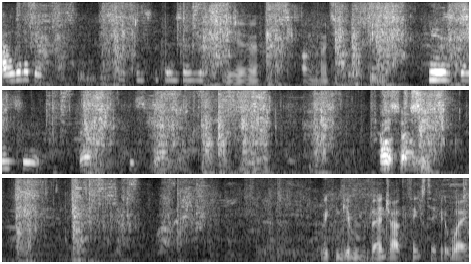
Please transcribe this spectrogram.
I'm gonna go to C because he goes over. Yeah. I'm going to clear B. He is going to um his. Yeah. Oh, so- see? We can give him revenge. I have the thing to take it away.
